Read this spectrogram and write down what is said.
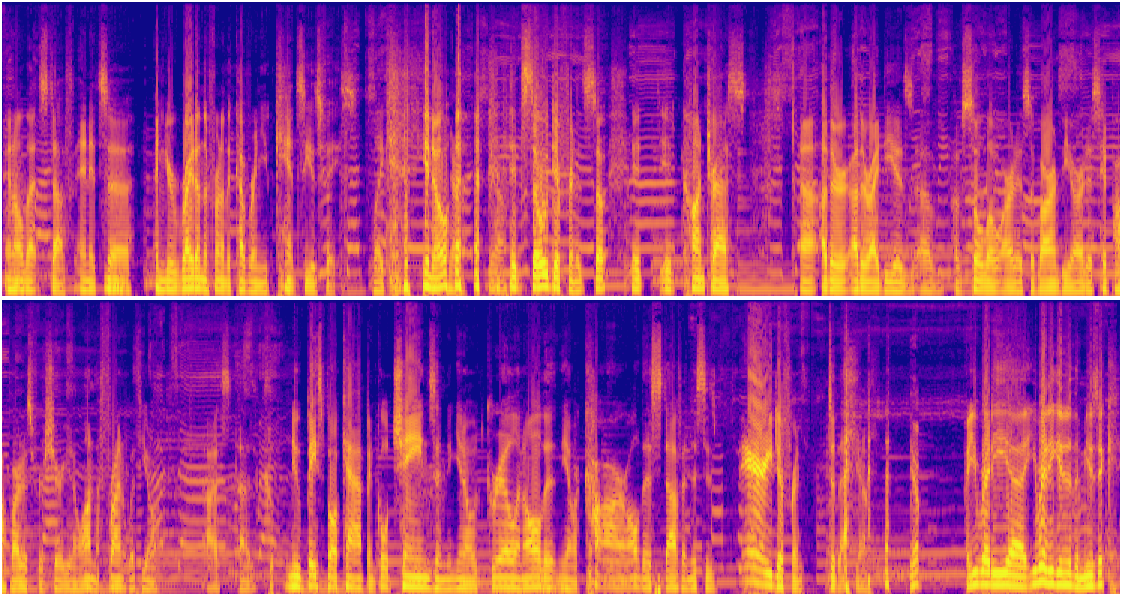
and all that stuff, and it's uh, and you're right on the front of the cover, and you can't see his face. Like you know, Yeah, yeah. it's so different. It's so it it contrasts uh, other other ideas of, of solo artists, of R and B artists, hip hop artists for sure. You know, on the front with you know new baseball cap and gold chains and you know grill and all the you know a car, all this stuff, and this is very different to that. Yeah. yep Are you ready? Uh, you ready to get into the music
